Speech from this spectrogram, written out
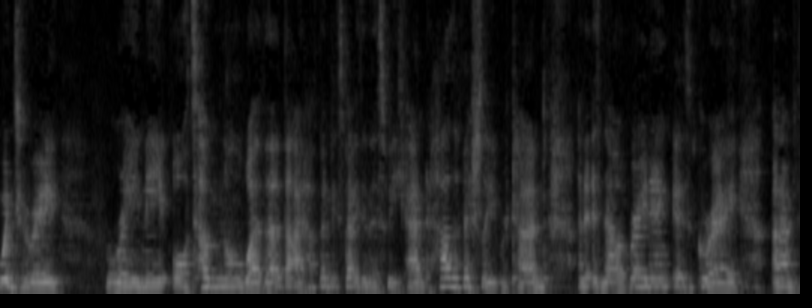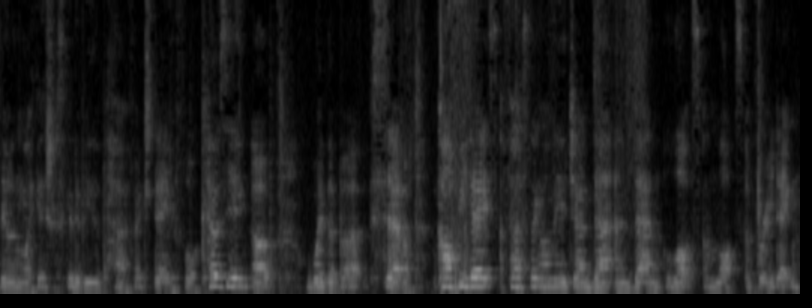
wintry, rainy autumnal weather that I have been expecting this weekend has officially returned and it is now raining, it's grey and I'm feeling like it's just going to be the perfect day for cozying up with a book. So coffee dates first thing on the agenda and then lots and lots of reading.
